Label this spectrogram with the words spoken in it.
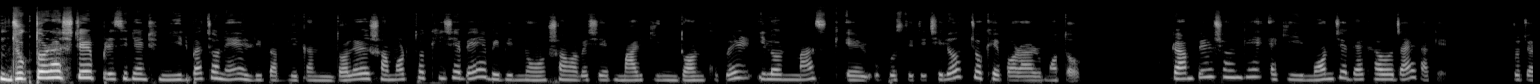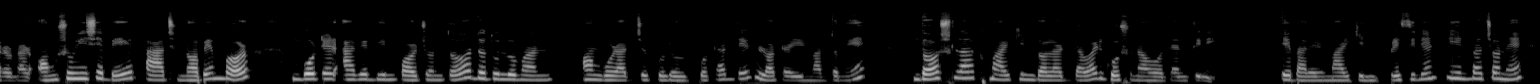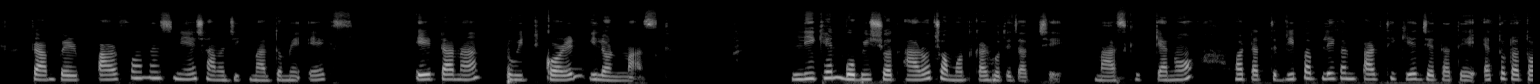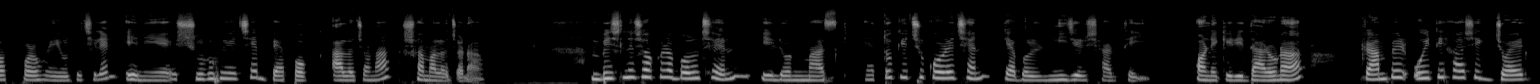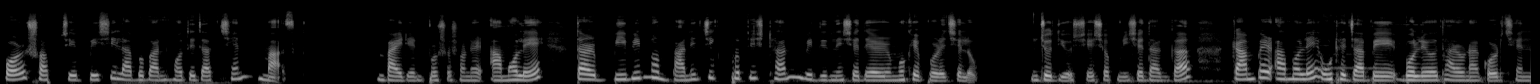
যুক্তরাষ্ট্রের প্রেসিডেন্ট নির্বাচনে রিপাবলিকান দলের সমর্থক হিসেবে বিভিন্ন সমাবেশে মার্কিন ডনকুপের ইলন মাস্ক এর উপস্থিতি ছিল চোখে পড়ার মতো। ট্রাম্পের সঙ্গে একই মঞ্চে দেখাও যায় তাকে। প্রচারণার অংশ হিসেবে পাঁচ নভেম্বর ভোটের আগের দিন পর্যন্ত দোদুল্যমান অঙ্গরাজ্যগুলোর ভোটারদের লটারির মাধ্যমে দশ লাখ মার্কিন ডলার দেওয়ার ঘোষণাও দেন তিনি। এবারের মার্কিন প্রেসিডেন্ট নির্বাচনে ট্রাম্পের পারফরম্যান্স নিয়ে সামাজিক মাধ্যমে এক্স এ টানা টুইট করেন ইলন মাস্ক। লিখেন, ভবিষ্যৎ আরও চমৎকার হতে যাচ্ছে। মাস্ক কেন হঠাৎ রিপাবলিকান প্রার্থীকে জেতাতে এতটা তৎপর হয়ে উঠেছিলেন এ নিয়ে শুরু হয়েছে ব্যাপক আলোচনা, সমালোচনা। বিশ্লেষকরা বলছেন, ইলন মাস্ক এত কিছু করেছেন কেবল নিজের স্বার্থেই। অনেকেরই ধারণা, ট্রাম্পের ঐতিহাসিক জয়ের পর সবচেয়ে বেশি লাভবান হতে যাচ্ছেন মাস্ক। বাইডেন প্রশাসনের আমলে তার বিভিন্ন বাণিজ্যিক প্রতিষ্ঠান বিধিনিষেধের মুখে পড়েছিল। যদিও সেসব নিষেধাজ্ঞা ট্রাম্পের আমলে উঠে যাবে বলেও ধারণা করছেন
